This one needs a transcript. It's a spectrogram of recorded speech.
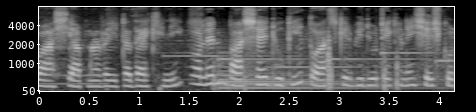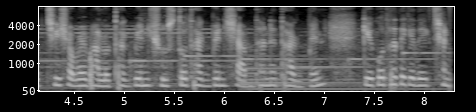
তো আসি, আপনারা এটা দেখেনি। চলেন বাসায় ঢুকি। তো আজকের ভিডিওটা এখানেই শেষ করছি। সবাই ভালো থাকবেন, সুস্থ থাকবেন, সাবধানে থাকবেন। কে কোথা থেকে দেখছেন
